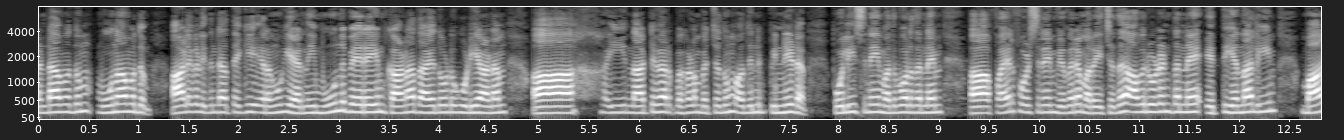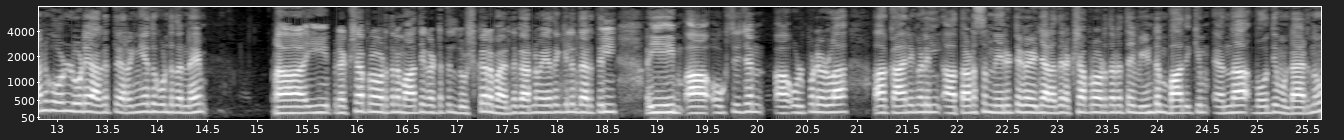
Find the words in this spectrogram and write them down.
രണ്ടാമതും മൂന്നാമതും ആളുകൾ ഇതിന്റെ അകത്തേക്ക് ഇറങ്ങുകയായിരുന്നു. ഈ മൂന്ന് പേരെയും കാണാതായതോടുകൂടിയാണ് ഈ നാട്ടുകാർ ബഹളം വെച്ചതും അതിന് പിന്നീട് പോലീസിനെയും അതുപോലെ തന്നെ ഫയർഫോഴ്സിനെയും വിവരം അറിയിച്ചത് അവരുടൻ തന്നെ എത്തി. എന്നാൽ ഈ മാൻഹോളിലൂടെ അകത്ത് ഇറങ്ങിയത് കൊണ്ട് തന്നെ ഈ രക്ഷാപ്രവർത്തനം ആദ്യഘട്ടത്തിൽ ദുഷ്കരമായിരുന്നു. കാരണം ഏതെങ്കിലും തരത്തിൽ ഈ ഓക്സിജൻ ഉൾപ്പെടെയുള്ള കാര്യങ്ങളിൽ തടസ്സം നേരിട്ട് കഴിഞ്ഞാൽ അത് രക്ഷാപ്രവർത്തനത്തെ വീണ്ടും ബാധിക്കും എന്ന ബോധ്യമുണ്ടായിരുന്നു.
